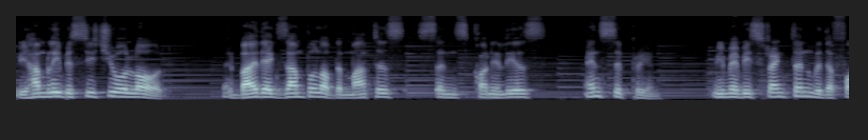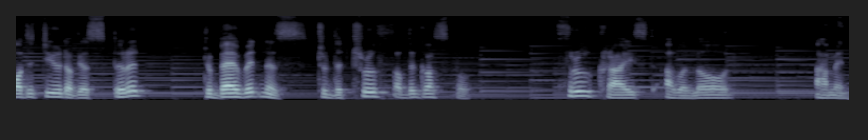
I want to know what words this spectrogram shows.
we humbly beseech you, O Lord, that by the example of the martyrs Saints Cornelius and Cyprian, we may be strengthened with the fortitude of your Spirit to bear witness to the truth of the gospel. Through Christ our Lord. Amen.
